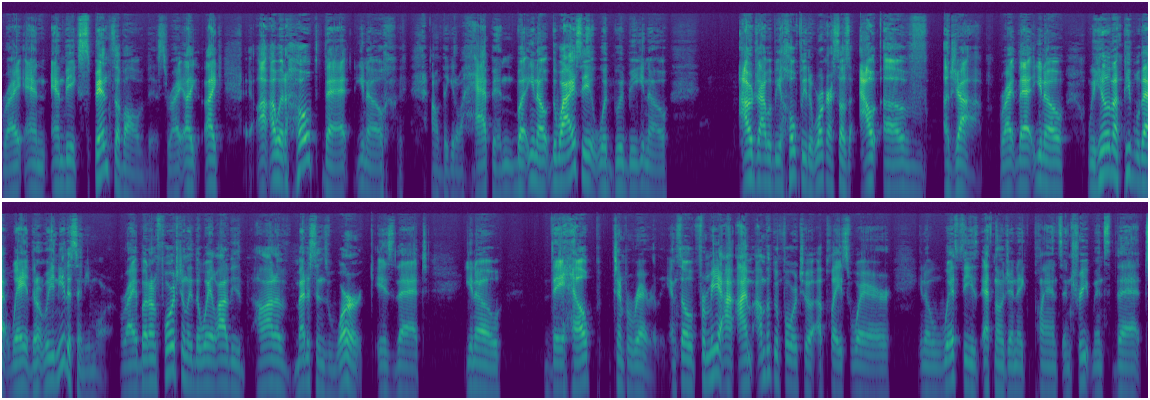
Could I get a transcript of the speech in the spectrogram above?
right? And and the expense of all of this right? Like like i, I would hope that you know i don't think it'll happen but you know the way i see it would would be you know our job would be hopefully to work ourselves out of a job right that you know we heal enough people that way they don't really need us anymore right but unfortunately the way a lot of these a lot of medicines work is that you know they help temporarily. And so for me, I, am I'm, I'm looking forward to a, a place where you know with these ethnogenic plants and treatments that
